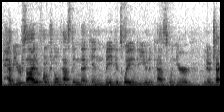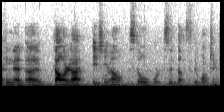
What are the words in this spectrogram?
heavier side of functional testing that can make its way into unit tests when you're you know, checking that uh, $.html still works. It does. It won't change.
